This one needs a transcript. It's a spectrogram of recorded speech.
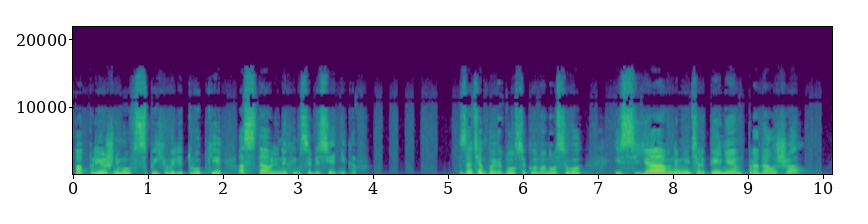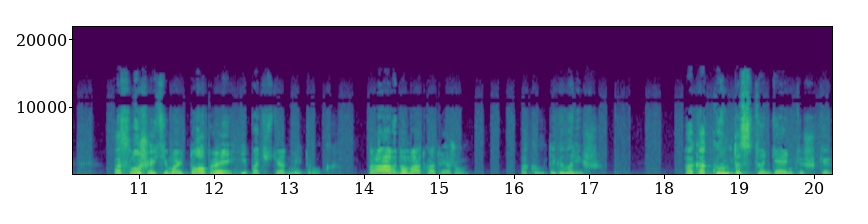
по-прежнему вспыхивали трубки оставленных им собеседников. Затем повернулся к Ломоносову и с явным нетерпением продолжал. Послушайте, мой добрый и почтенный друг, правду матку отрежу. О ком ты говоришь? О каком-то студентишке,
